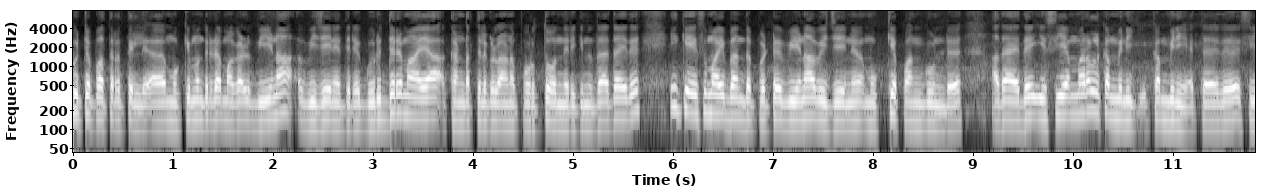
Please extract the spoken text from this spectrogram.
കുറ്റപത്രത്തിൽ മുഖ്യമന്ത്രിയുടെ മകൾ വീണ വിജയനെതിരെ ഗുരുതരമായ കണ്ടെത്തലുകളാണ് പുറത്തു വന്നിരിക്കുന്നത്. അതായത് ഈ കേസുമായി ബന്ധപ്പെട്ട് വീണ വിജയന് മുഖ്യ പങ്കുണ്ട്. അതായത് ഈ C M R L company company അതായത് സി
